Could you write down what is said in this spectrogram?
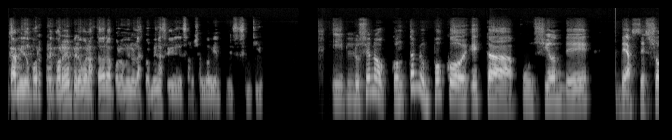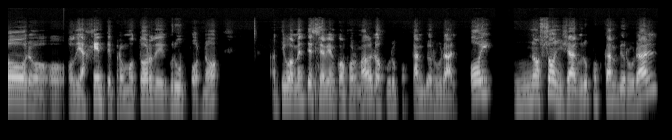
camino por recorrer, pero bueno, hasta ahora por lo menos las colmenas se vienen desarrollando bien en ese sentido. Y Luciano, contame un poco esta función de, de asesor o, o, de agente promotor de grupos, ¿no? Antiguamente se habían conformado los grupos Cambio Rural. Hoy no son ya grupos cambio rural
